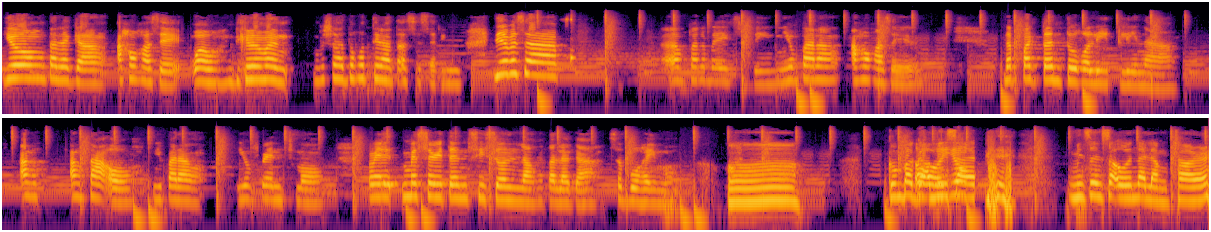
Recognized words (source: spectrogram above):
Yung talagang, ako kasi, wow, hindi ko naman, masyado kong tinataas sa sarili. Hindi naman sa, ah, paano ba explain? Yung parang, ako kasi, napagtanto ko lately na, ang, ang tao, yung parang, yung friends mo, may, may certain season lang talaga sa buhay mo. Ah. Kumbaga, Oo, minsan, minsan sa una lang, char.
